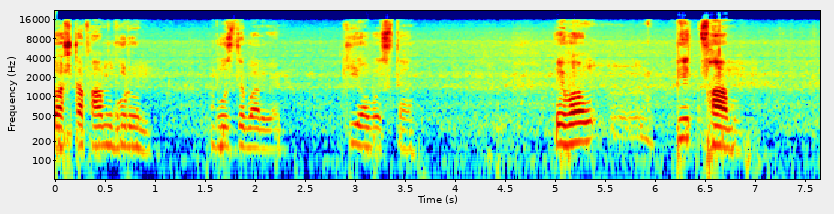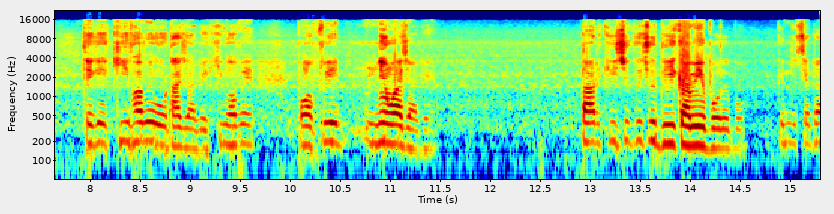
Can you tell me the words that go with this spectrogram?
দশটা ফার্ম ঘুরুন, বুঝতে পারবেন কী অবস্থা। এবং পিক ফার্ম থেকে কীভাবে ওঠা যাবে, কীভাবে প্রফিট নেওয়া যাবে। তার কিছু কিছু দিক আমি বলব, কিন্তু সেটা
